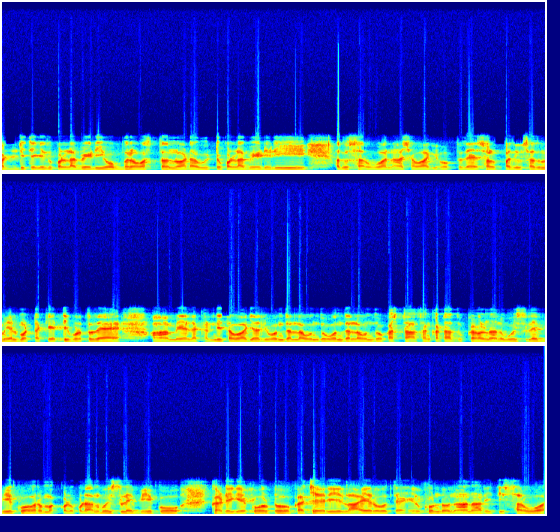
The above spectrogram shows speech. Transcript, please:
ಬಡ್ಡಿ ತೆಗೆದುಕೊಳ್ಳಬೇಡಿ, ಒಬ್ಬನ ವಸ್ತುವನ್ನು ಅಡವಿಟ್ಟುಕೊಳ್ಳಬೇಡಿರಿ. ಅದು ಸರ್ವ ನಾಶವಾಗಿ ಹೋಗ್ತದೆ, ಸ್ವಲ್ಪ ದಿವಸ ಅದು ಮೇಲ್ಮಟ್ಟಕ್ಕೆ ಎತ್ತಿಬಿಡ್ತದೆ ಆಮೇಲೆ ಖಂಡಿತವಾಗಿ ಅಲ್ಲಿ ಒಂದಲ್ಲ ಒಂದು ಒಂದಲ್ಲ ಒಂದು ಕಷ್ಟ, ಸಂಕಟ ದುಃಖಗಳನ್ನ ಅನುಭವಿಸಲೇಬೇಕು, ಅವರ ಮಕ್ಕಳು ಕೂಡ ಅನುಭವಿಸಲೇಬೇಕು. ಕಡೆಗೆ ಕೋರ್ಟು, ಕಚೇರಿ, ಲಾಯರು ಅಂತ ಹೇಳ್ಕೊಂಡು ನಾನಾ ರೀತಿ ಸರ್ವ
